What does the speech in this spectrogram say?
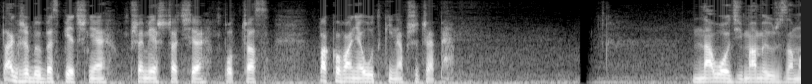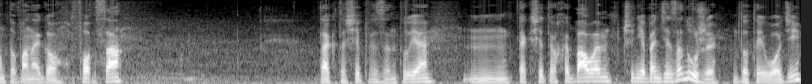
tak żeby bezpiecznie przemieszczać się podczas pakowania łódki na przyczepę. Na łodzi mamy już zamontowanego Forsa. Tak to się prezentuje. Mm, Tak się trochę bałem, czy nie będzie za duży do tej łodzi,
